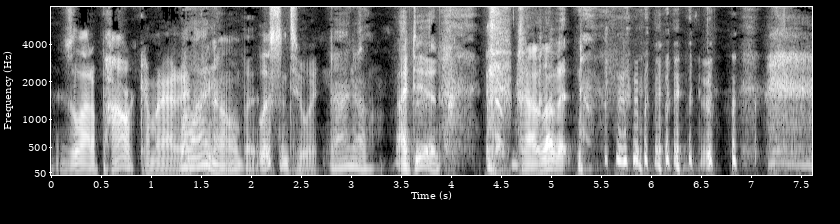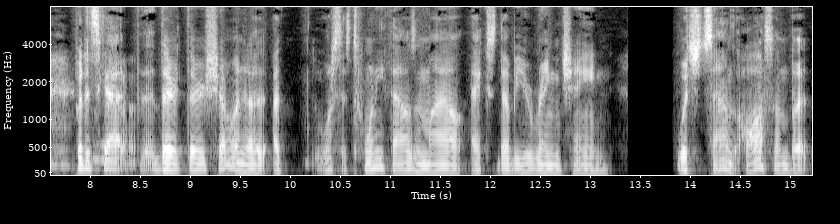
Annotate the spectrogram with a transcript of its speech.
There's a lot of power coming out of it. Well, I know, but Listen to it. I know. I did. I love it. but it's got they're they're showing a, a what's this twenty thousand mile XW ring chain, which sounds awesome. But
